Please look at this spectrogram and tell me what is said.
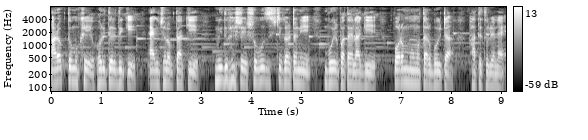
আরক্ত মুখে হরিতের দিকে এক ঝলক তাকিয়ে মৃদু হেসে সবুজ স্টিকারটা নিয়ে বইয়ের পাতায় লাগিয়ে পরম মমতার বইটা হাতে তুলে নেয়।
